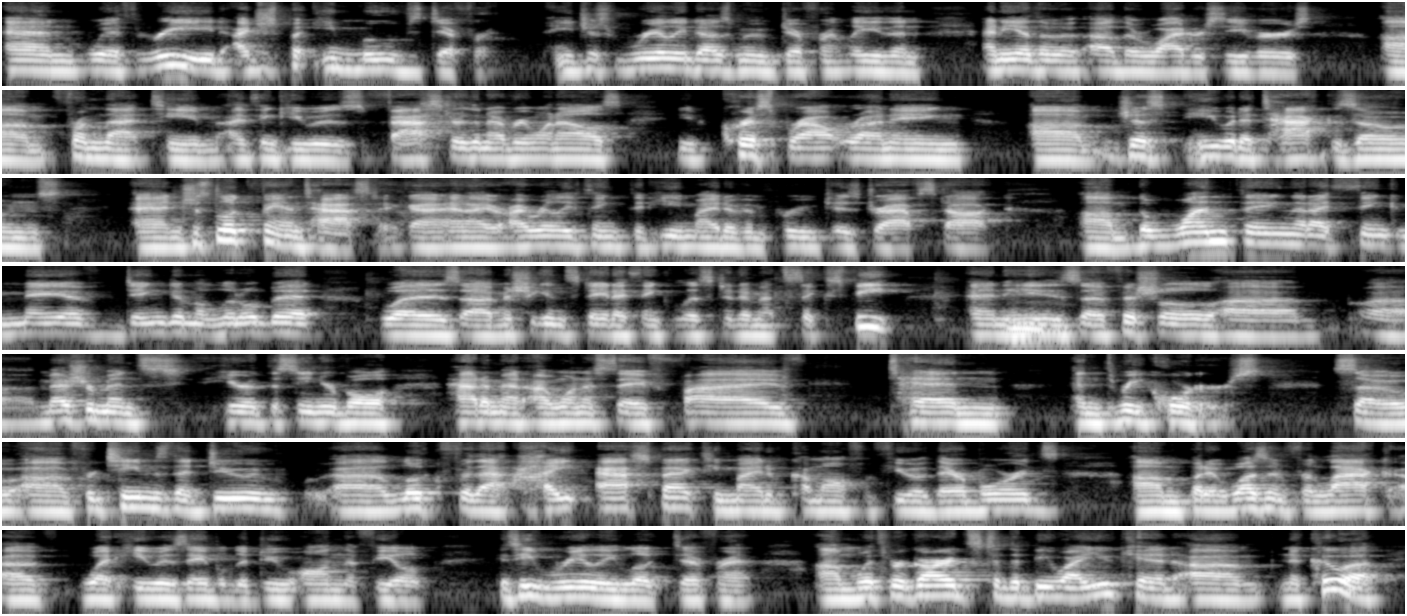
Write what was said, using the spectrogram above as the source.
And with Reed, I just put he moves different. He just really does move differently than any of the other wide receivers um, from that team. I think he was faster than everyone else. He crisp route running. Um, just he would attack zones and just look fantastic. And I, I really think that he might have improved his draft stock. Um, the one thing that I think may have dinged him a little bit was uh, Michigan State. I think listed him at six feet, and Mhm. his official uh, uh, measurements here at the Senior Bowl had him at I want to say five, ten, and three quarters. So uh, for teams that do uh, look for that height aspect, he might have come off a few of their boards, um, but it wasn't for lack of what he was able to do on the field because he really looked different. Um, with regards to the BYU kid, um, Nacua,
